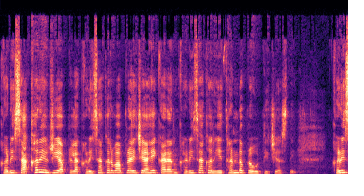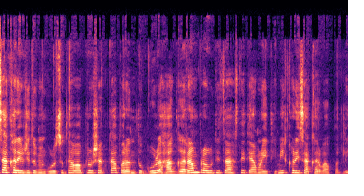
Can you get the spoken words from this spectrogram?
खडीसाखरऐवजी आपल्याला खडीसाखर वापरायची आहे कारण खडीसाखर ही थंड प्रवृत्तीची असते. खडीसाखरऐवजी तुम्ही गूळसुद्धा वापरू शकता परंतु गूळ हा गरम प्रवृत्तीचा असते त्यामुळे इथे मी खडीसाखर वापरली.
